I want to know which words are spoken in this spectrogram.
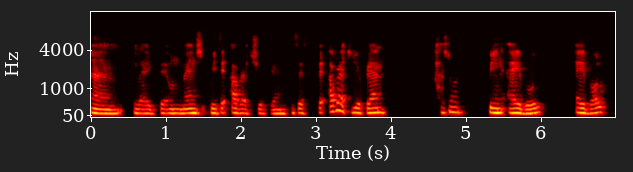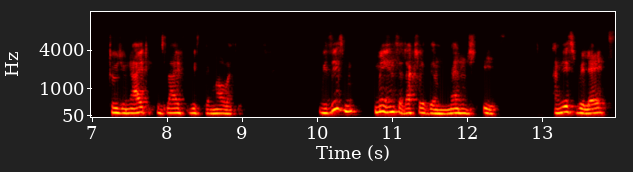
um, like the Unmensch with the average European. He says the average European has not been able, able to unite his life with technology. With this means that actually the Unmensch is. And this relates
